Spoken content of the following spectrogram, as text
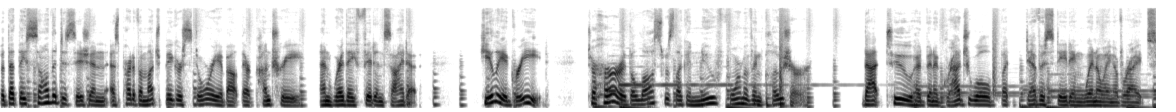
but that they saw the decision as part of a much bigger story about their country and where they fit inside it. Healy agreed. To her, the loss was like a new form of enclosure. That, too, had been a gradual but devastating winnowing of rights.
